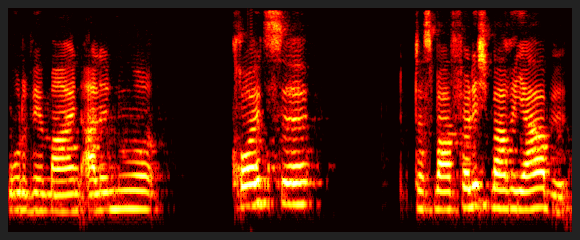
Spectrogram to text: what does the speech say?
oder wir malen alle nur Kreuze, das war völlig variabel.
